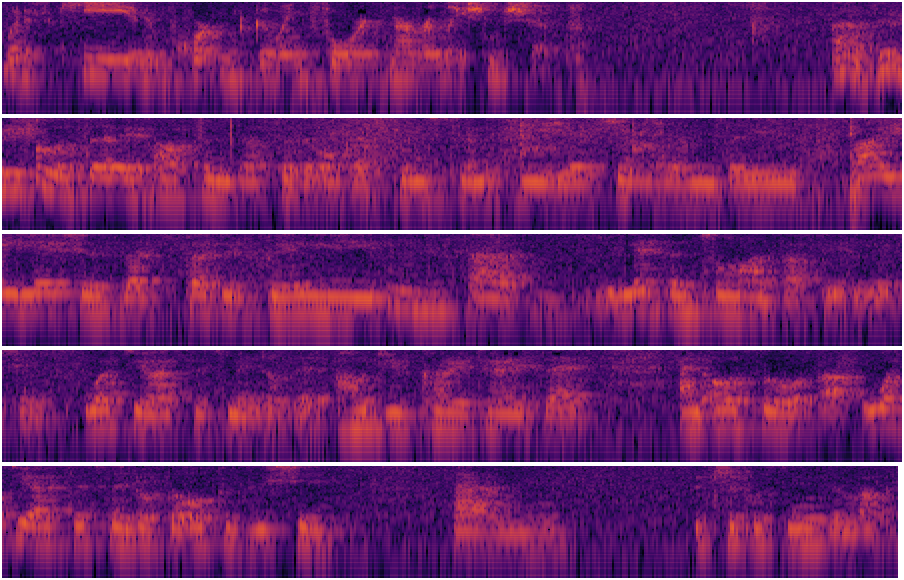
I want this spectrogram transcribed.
what is key and important going forward in our relationship. Uh, the recalls that have happened after the August 2023 elections and the by-elections that started barely mm-hmm. uh, less than two months after the elections. What's your assessment of that? How do you characterize that? And also, uh, what's your assessment of the opposition um, Triple in Zimbabwe?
